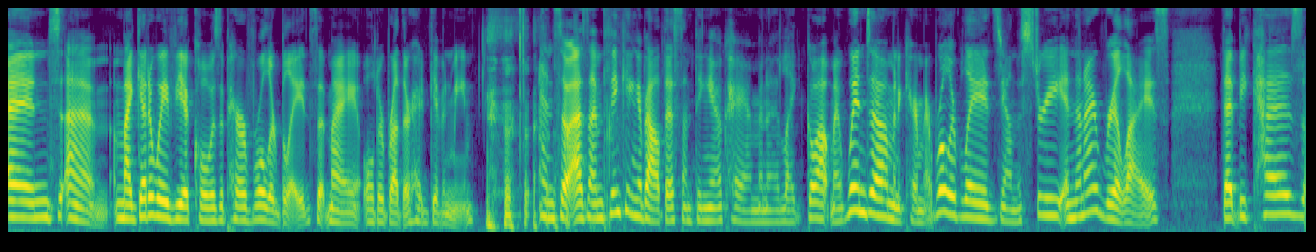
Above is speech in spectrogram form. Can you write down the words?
And um, my getaway vehicle was a pair of rollerblades that my older brother had given me. and so as I'm thinking about this, I'm thinking, okay, I'm going to like go out my window, I'm going to carry my rollerblades down the street. And then I realize that because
